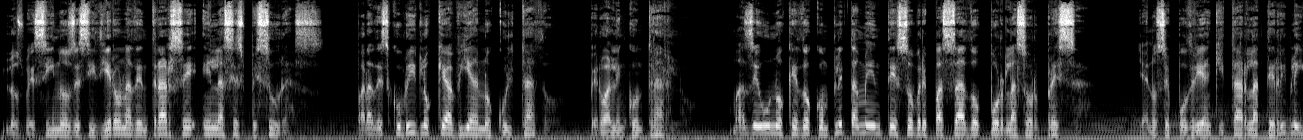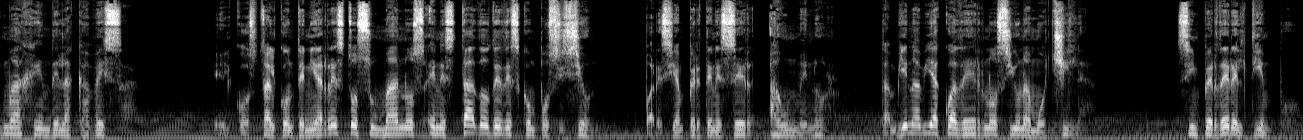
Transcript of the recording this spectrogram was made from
Los vecinos decidieron adentrarse en las espesuras para descubrir lo que habían ocultado, pero al encontrarlo, más de uno quedó completamente sobrepasado por la sorpresa. Ya no se podrían quitar la terrible imagen de la cabeza. El costal contenía restos humanos en estado de descomposición. Parecían pertenecer a un menor. También había cuadernos y una mochila. Sin perder el tiempo,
